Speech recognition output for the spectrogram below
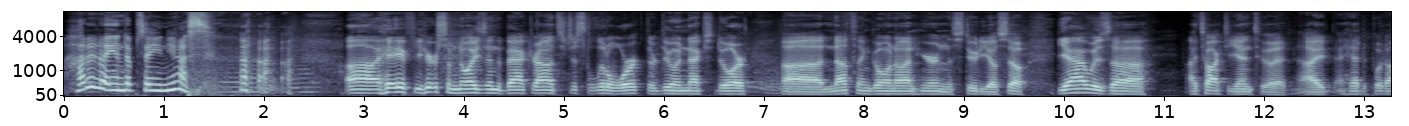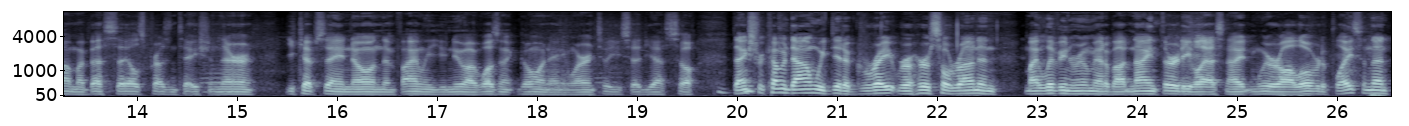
"How did I end up saying yes?" uh, hey, if you hear some noise in the background, it's just a little work they're doing next door. Uh, nothing going on here in the studio. So yeah, I was. Uh, I talked you into it. I, I had to put on my best sales presentation there and you kept saying no, and then finally you knew I wasn't going anywhere until you said yes. So thanks for coming down. We did a great rehearsal run in my living room at about 9:30 last night, and we were all over the place. And then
